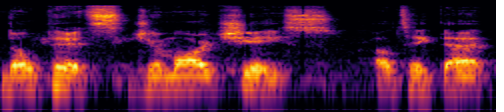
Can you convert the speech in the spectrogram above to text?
No Pitts, Ja'Marr Chase. I'll take that.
